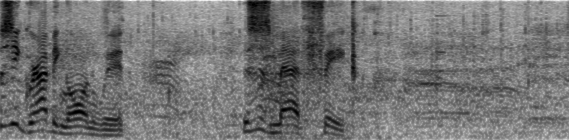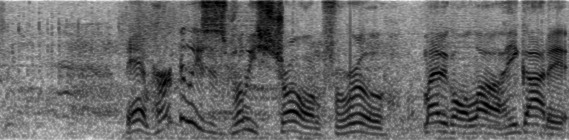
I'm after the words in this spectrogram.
What is he grabbing on with? This is mad fake. Damn, Hercules is really strong, for real. Not even gonna lie, he got it.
